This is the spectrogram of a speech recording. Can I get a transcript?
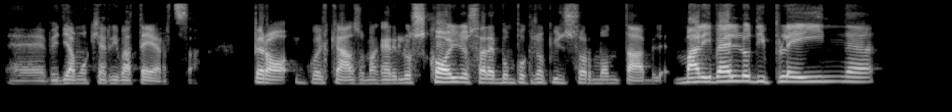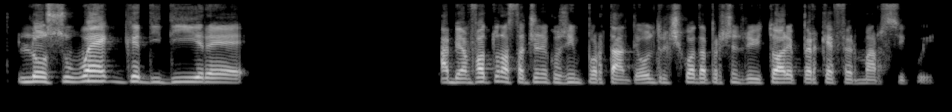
eh, vediamo chi arriva terza però in quel caso magari lo scoglio sarebbe un pochino più insormontabile. Ma a livello di play-in, lo swag di dire abbiamo fatto una stagione così importante, oltre il 50% di vittorie, perché fermarsi qui?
